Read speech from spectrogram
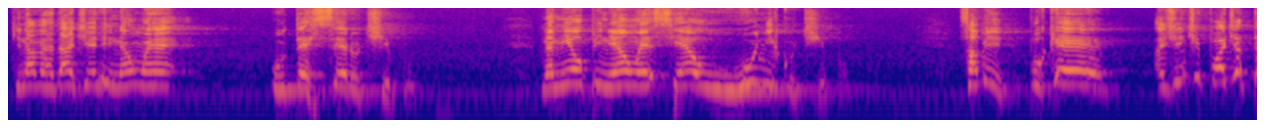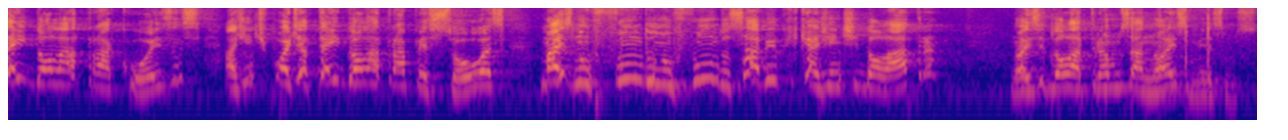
que na verdade ele não é o terceiro tipo, na minha opinião, esse é o único tipo. Sabe, porque a gente pode até idolatrar coisas, a gente pode até idolatrar pessoas, mas no fundo, no fundo, sabe o que, que a gente idolatra? Nós idolatramos a nós mesmos.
